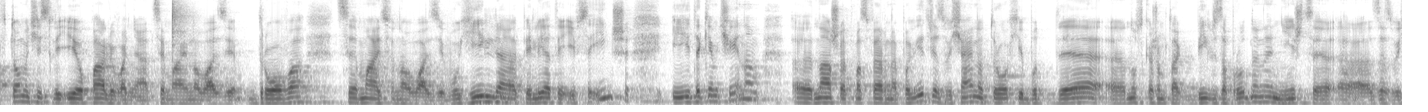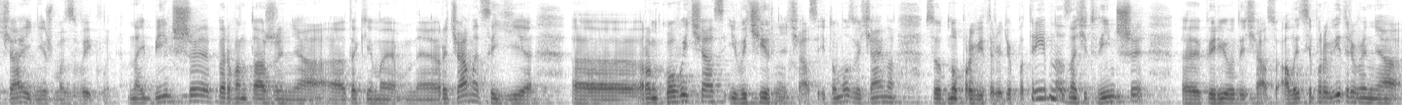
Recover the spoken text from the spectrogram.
в тому числі і опалювання, це маю на увазі дрова, це мається на увазі вугілля, пілети і все інше. І таким чином е, наше атмосферне повітря, звичайно, трохи буде, ну скажімо так, більш забруднене, ніж це зазвичай, ніж ми звикли. Найбільше перевантаження такими речами це є ранковий час і вечірній час. І тому, звичайно, все одно провітрювати потрібно, значить, в інші е, періоди часу. Але ці провітрювання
